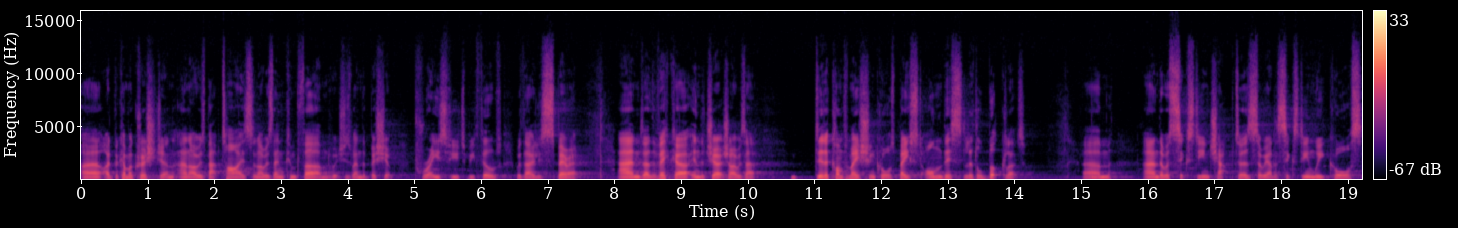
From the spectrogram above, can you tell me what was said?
uh, I'd become a Christian and I was baptized and I was then confirmed, which is when the bishop prays for you to be filled with the Holy Spirit. And uh, the vicar in the church I was at did a confirmation course based on this little booklet. Um, and there were 16 chapters, so we had a 16 week course,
